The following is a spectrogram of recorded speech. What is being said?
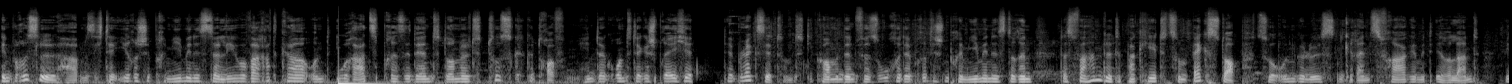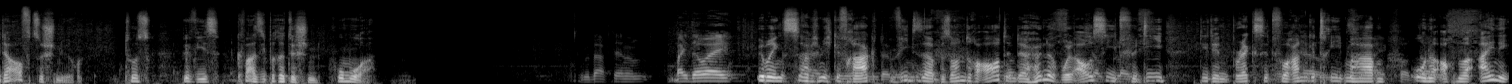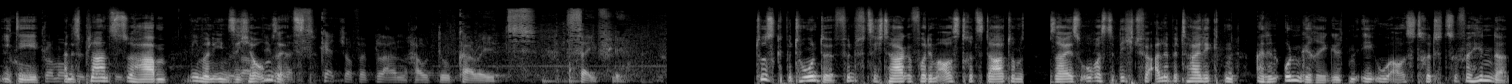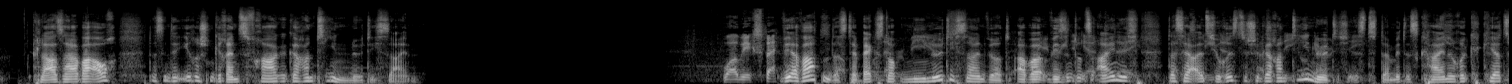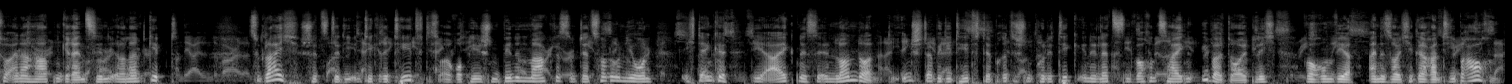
In Brüssel haben sich der irische Premierminister Leo Varadkar und EU-Ratspräsident Donald Tusk getroffen. Hintergrund der Gespräche der Brexit und die kommenden Versuche der britischen Premierministerin, das verhandelte Paket zum Backstop zur ungelösten Grenzfrage mit Irland wieder aufzuschnüren. Tusk bewies quasi britischen Humor. Übrigens habe ich mich gefragt, wie dieser besondere Ort in der Hölle wohl aussieht für die, die den Brexit vorangetrieben haben, ohne auch nur eine Idee eines Plans zu haben, wie man ihn sicher umsetzt. Tusk betonte, 50 Tage vor dem Austrittsdatum sei es oberste Pflicht für alle Beteiligten, einen ungeregelten EU-Austritt zu verhindern. Klar sei aber auch, dass in der irischen Grenzfrage Garantien nötig seien. Wir erwarten, dass der Backstop nie nötig sein wird, aber wir sind uns einig, dass er als juristische Garantie nötig ist, damit es keine Rückkehr zu einer harten Grenze in Irland gibt. Zugleich schützt er die Integrität des europäischen Binnenmarktes und der Zollunion. Ich denke, die Ereignisse in London, die Instabilität der britischen Politik in den letzten Wochen zeigen überdeutlich, warum wir eine solche Garantie brauchen.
